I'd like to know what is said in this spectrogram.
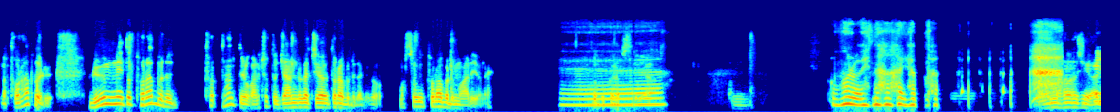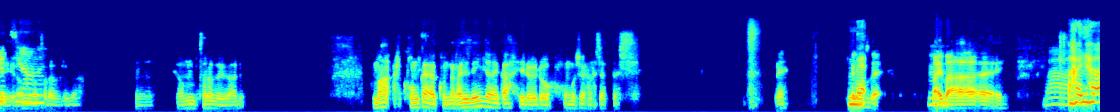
まあ、トラブル、ルームメイトトラブルと、なんていうのかな、ちょっとジャンルが違うトラブルだけど、まあ、そういうトラブルもあるよね。え。うん、いおもろいな、やっぱ。ろんな話があるよ、いろんなトラブルが。うん、いろんなトラブルがある。まあ、今回はこんな感じでいいんじゃないか。いろいろ面白い話だったし。ね。ということで、バイバーイ。バイ。あ、いや。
